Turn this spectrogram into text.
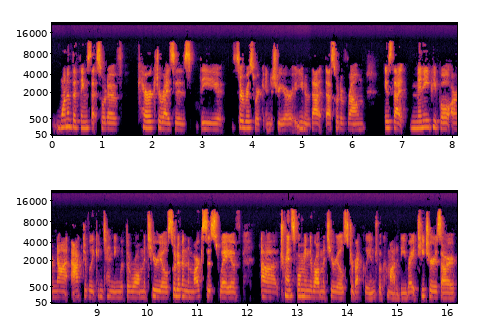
One of the things that sort of characterizes the service work industry or, you know, that, that sort of realm is that many people are not actively contending with the raw materials, sort of in the Marxist way of uh, transforming the raw materials directly into a commodity, right? Teachers are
